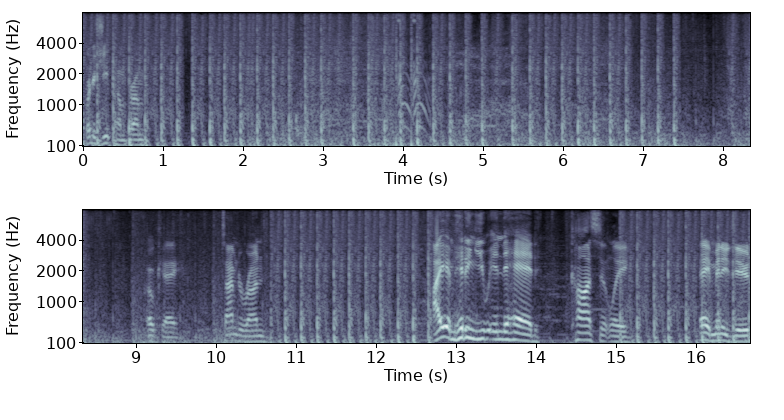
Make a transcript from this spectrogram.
Where did you come from? Okay. Time to run. I am hitting you in the head constantly. Hey, mini dude.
